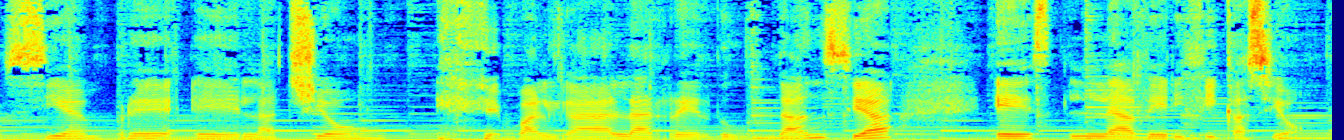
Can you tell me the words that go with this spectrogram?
Siempre eh, la acción, valga la redundancia, es la verificación.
